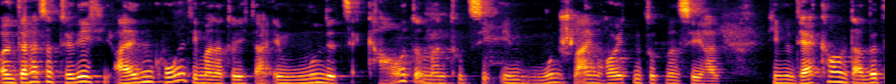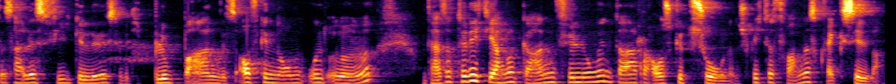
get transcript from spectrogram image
Und dann hat es natürlich die Algenkur, die man natürlich da im Munde zerkaut und man tut sie im Mundschleimhäuten, tut man sie halt hin und her kauen da wird das alles viel gelöst, über die Blutbahn wird es aufgenommen und und und. Und da hat natürlich die Amalgamfüllungen da rausgezogen, also sprich das vor allem das Quecksilber.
